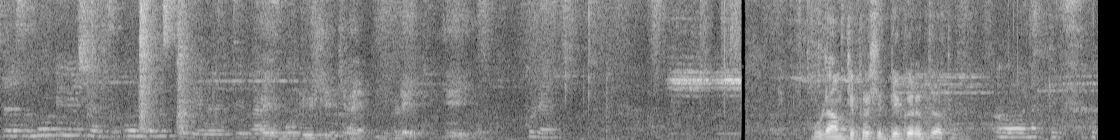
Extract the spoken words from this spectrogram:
सर असं मोटिवेशनचं कोणतं पुस्तक आहे बरं ते काही वाच- मोटिवेशनचे आहेत इकडे आहेत. ये कुठे आहे? पुढे आमची प्रसिद्धी करत जातो हो नक्कीच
